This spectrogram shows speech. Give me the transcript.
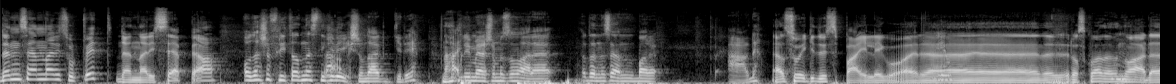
Den scenen er i sort-hvitt, den er i sepia. Og det er så fritt at det nesten ikke virker som det er et grep. Nei. Det blir mer som en sånn derre Denne scenen bare er det. Jeg så ikke du speil i går, eh, Roskva? Nå, er det,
